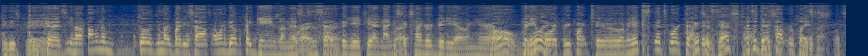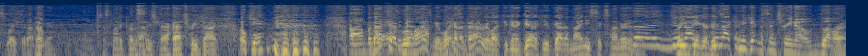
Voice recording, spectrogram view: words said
It is big. Because, you know, if I'm going to go to my buddy's house, I want to be able to play games on this. 'cause Right, this has right. the ATI 9600 video in here. Oh, really? 4, 3.2. I mean, it's it's worked out. It's a desktop. It's a desktop basically. replacement. Let's, let's wake it up Oh, again. Just let it go to sleep there. Battery died. Okay. um, but That yeah, reminds me, what kind of battery life you're going to get if you've got a 9600 and Uh, a 3 not, gigahertz? you're not going to be getting the Centrino level, Right.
